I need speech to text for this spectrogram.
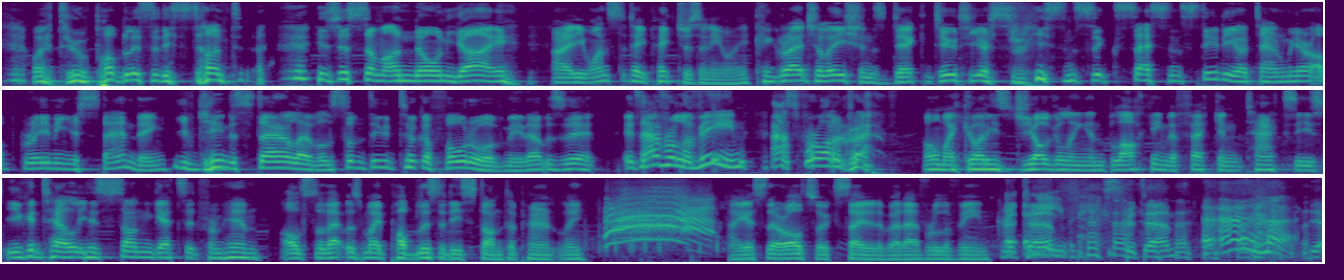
Went to a publicity stunt. He's just some unknown guy. Alright, he wants to take pictures anyway. Congratulations, Dick. Due to your recent success in Studio Town, we are upgrading your standing. You've gained a star level. Some dude took a photo of me. That was it. It's Avril Lavigne! Ask for autograph! Oh my god, he's juggling and blocking the feckin' taxis. You can tell his son gets it from him. Also, that was my publicity stunt, apparently. Ah! I guess they're also excited about Avril Lavigne. Pretend. Pretend. Ah. yeah.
